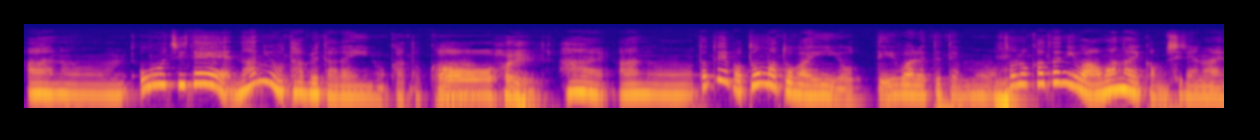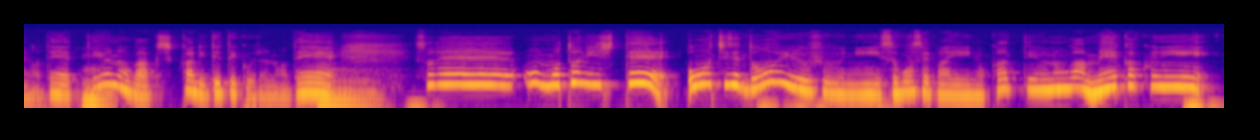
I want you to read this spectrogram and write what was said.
あの、お家で何を食べたらいいのかとあか、あ、はい。はい。あの、例えばトマトがいいよって言われてても、うんその方には合わないかもしれないので、っていうのがしっかり出てくるので、それを元にして、お家でどういうふうに過ごせばいいのかっていうのが明確に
